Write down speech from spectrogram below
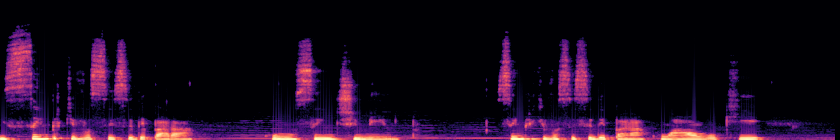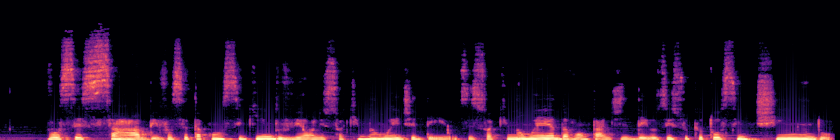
E sempre que você se deparar com um sentimento, sempre que você se deparar com algo que você sabe, você está conseguindo ver, olha, isso aqui não é de Deus, isso aqui não é da vontade de Deus, isso que eu estou sentindo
